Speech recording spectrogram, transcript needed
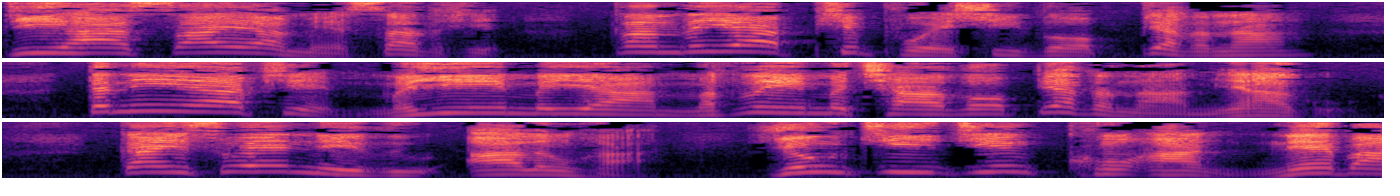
ဒီဟာစားရမယ်စသဖြင့်တန်တရားဖြစ်ဖွယ်ရှိသောပြဿနာတနည်းအားဖြင့်မရေမရာမသေးမချသောပြဿနာများကိုကင်ဆွဲနေသူအလုံးဟာယုံကြည်ခြင်းခွန်အားနေပါ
